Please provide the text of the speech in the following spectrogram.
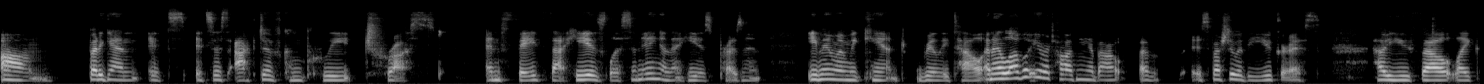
Um but again, it's it's this act of complete trust and faith that he is listening and that he is present even when we can't really tell. And I love what you were talking about uh, especially with the Eucharist, how you felt like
